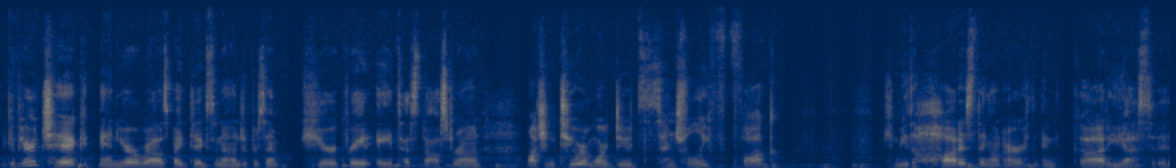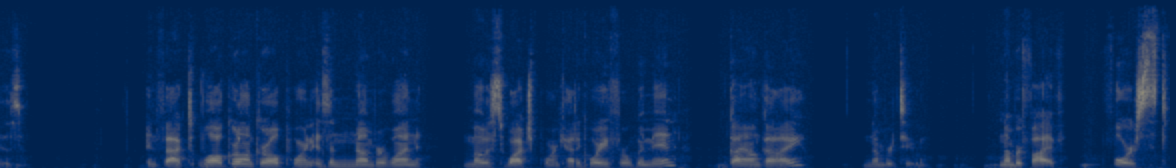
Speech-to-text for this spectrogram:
Like if you're a chick and you're aroused by dicks and 100% pure grade A testosterone, watching two or more dudes sensually fuck can be the hottest thing on earth. And God, yes, it is. In fact, while girl on girl porn is the number one most watched porn category for women, guy on guy, number two. Number five, forced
